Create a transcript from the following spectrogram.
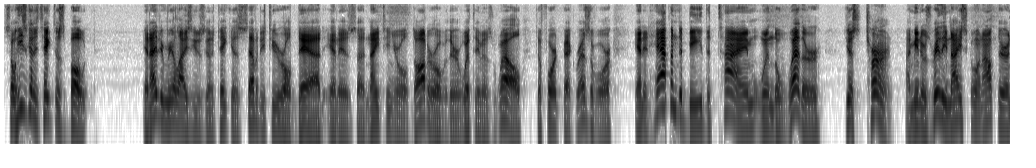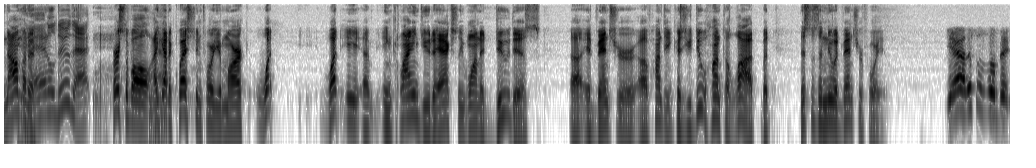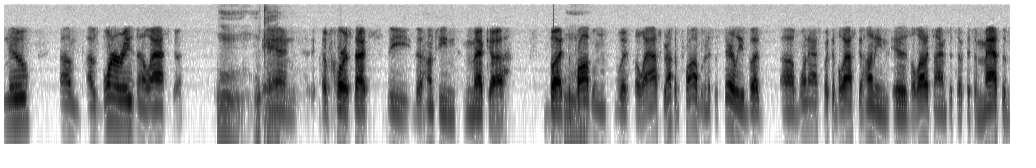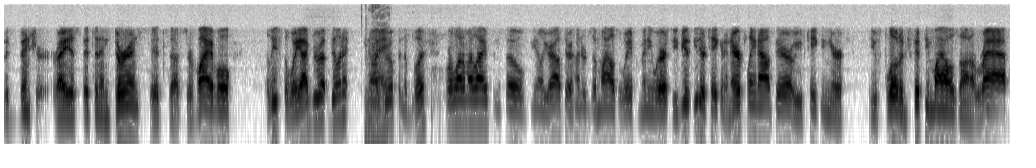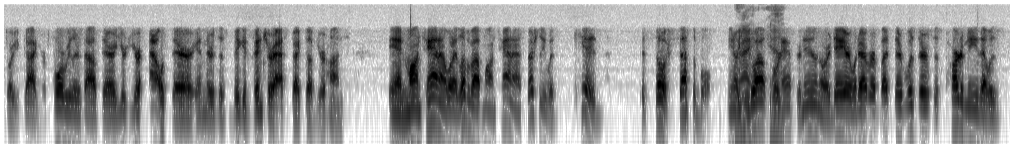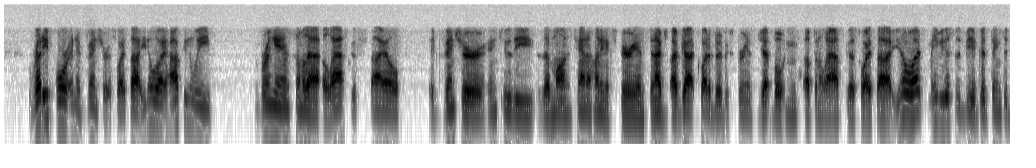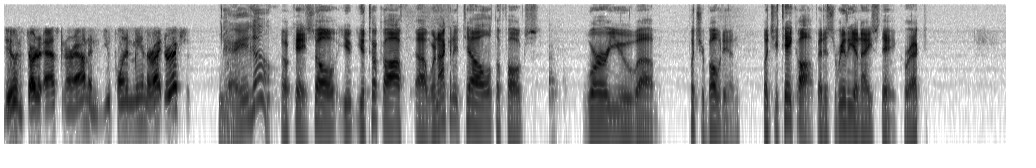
so he's going to take this boat, and I didn't realize he was going to take his 72 year old dad and his 19 year old daughter over there with him as well to Fort Peck Reservoir. And it happened to be the time when the weather just turned. I mean, it was really nice going out there. And now I'm going to Yeah, it'll do that. First of all, I got a question for you, Marc. What what uh, inclined you to actually want to do this uh, adventure of hunting? Because you do hunt a lot, but this is a new adventure for you. Yeah, this is a little bit new. Um, I was born and raised in Alaska, Mm, okay. and of course that's the the hunting mecca. But the Mm. problem with Alaska, not the problem necessarily, but uh, one aspect of Alaska hunting is a lot of times it's a it's a massive adventure, right? It's it's an endurance, it's uh, survival. At least the way I grew up doing it. You know, I grew up in the bush for a lot of my life, and so you know you're out there hundreds of miles away from anywhere. So you've either taken an airplane out there, or you've taken your you've floated 50 miles on a raft, or you've got your four wheelers out there. You're you're out there, and there's this big adventure aspect of your hunt. And Montana, what I love about Montana, especially with kids, it's so accessible. You know, you can go out for an afternoon or a day or whatever, but there was there's this part of me that was ready for an adventure. So I thought, you know what, how can we bring in some of that Alaska style adventure into the the Montana hunting experience? And I've I've got quite a bit of experience jet boating up in Alaska, so I thought, you know what, maybe this would be a good thing to do, and started asking around, and you pointed me in the right direction. there you go. Okay, so you, you took off. Uh, we're not going to tell the folks where you uh, put your boat in, but you take off, and it's really a nice day, correct?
